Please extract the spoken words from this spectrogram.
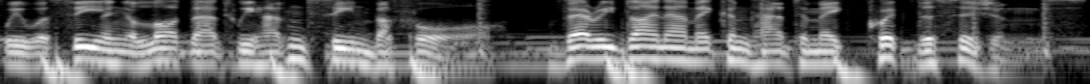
We were seeing a lot that we hadn't seen before. Very dynamic and had to make quick decisions.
